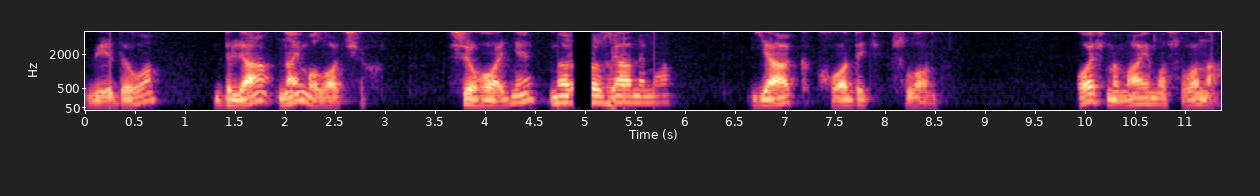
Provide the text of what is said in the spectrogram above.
відео для наймолодших. Сьогодні ми розглянемо, як ходить слон. Ось ми маємо слона.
